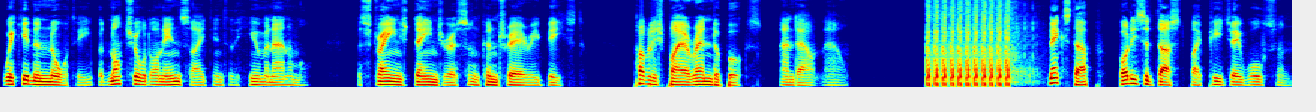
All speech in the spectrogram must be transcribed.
wicked and naughty, but not short on insight into the human animal, a strange, dangerous, and contrary beast. Published by Orenda Books and out now. Next up, Bodies of Dust by P.J. Wolfson.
